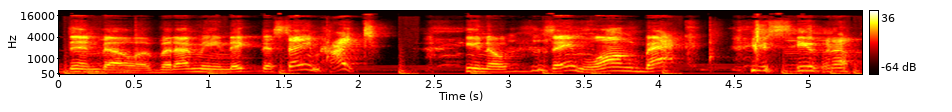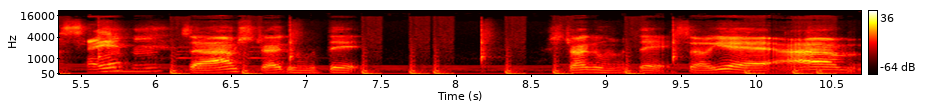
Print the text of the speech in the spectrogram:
than. Bella, but I mean, they the same height, you know, same long back. You see what I'm saying? Mhm. So I'm struggling with it. Struggling with that. So yeah, um,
